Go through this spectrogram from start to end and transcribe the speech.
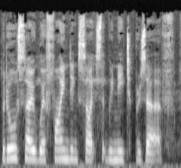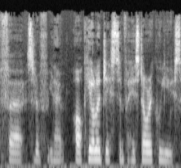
But also we're finding sites that we need to preserve for sort of you know archaeologists and for historical use.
